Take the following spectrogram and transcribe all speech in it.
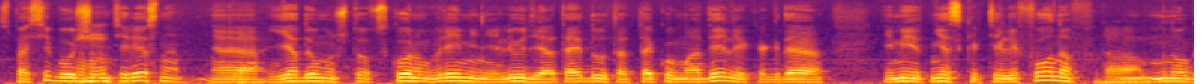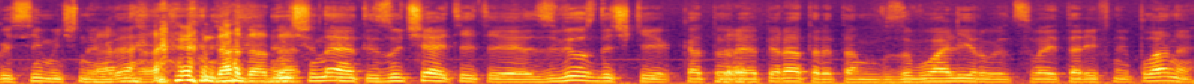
Спасибо, очень Мгм. интересно. Э, Да. Я думаю, что в скором времени люди отойдут от такой модели, когда имеют несколько телефонов, Да. м, много симочных, да, да, да, да, и да. начинают изучать эти звездочки, которые Да. операторы там завуалируют свои тарифные планы,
